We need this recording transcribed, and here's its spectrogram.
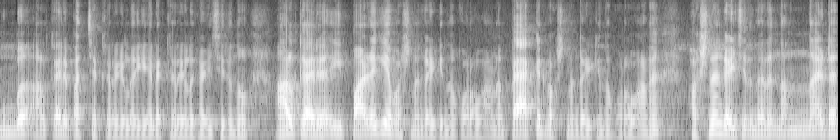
മുമ്പ് ആൾക്കാർ പച്ചക്കറികൾ ഇലക്കറികൾ കഴിച്ചിരുന്നു. ആൾക്കാർ ഈ പഴകിയ ഭക്ഷണം കഴിക്കുന്ന കുറവാണ് പാക്കറ്റ് ഭക്ഷണം കഴിക്കുന്ന കുറവാണ്. ഭക്ഷണം കഴിച്ചിരുന്നാലും നന്നായിട്ട്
